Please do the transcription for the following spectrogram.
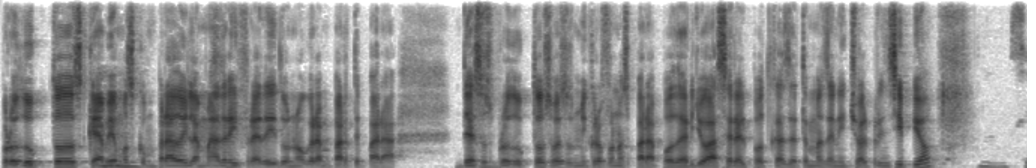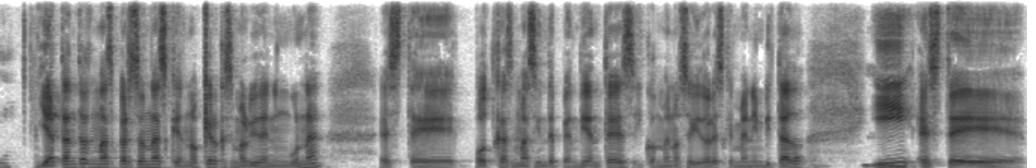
productos que habíamos comprado y la madre y Freddy donó gran parte para de esos productos o esos micrófonos para poder yo hacer el podcast de temas de nicho al principio. Mm, y a tantas más personas que no quiero que se me olvide ninguna, este, podcast más independientes y con menos seguidores que me han invitado. Y este,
